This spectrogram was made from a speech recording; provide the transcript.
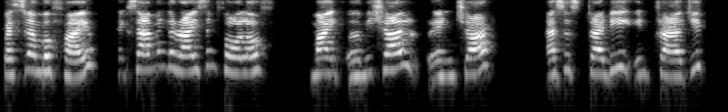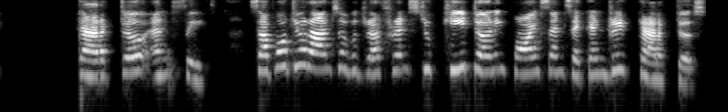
Question number five, examine the rise and fall of my, uh, Michelle Renchard as a study in tragic character and fate. Support your answer with reference to key turning points and secondary characters.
